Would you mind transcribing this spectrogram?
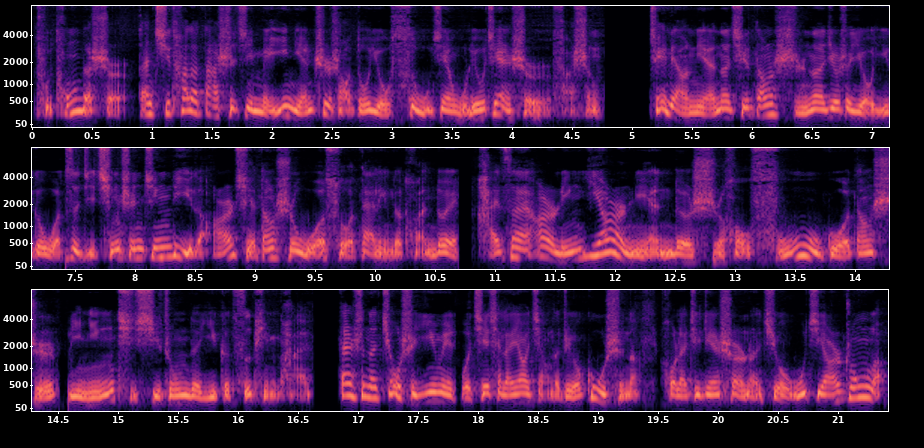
普通的事儿，但其他的大事记每一年至少都有四五件、五六件事儿发生。这两年呢，其实当时呢，就是有一个我自己亲身经历的，而且当时我所带领的团队还在二零一二年的时候服务过当时李宁体系中的一个子品牌。但是呢，就是因为我接下来要讲的这个故事呢，后来这件事儿呢就无疾而终了。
